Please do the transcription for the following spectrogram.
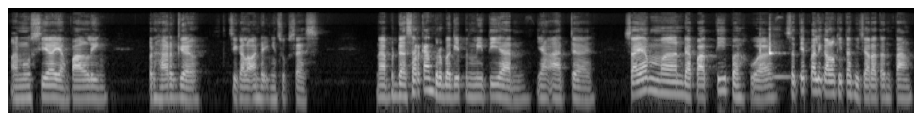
manusia yang paling berharga jika Anda ingin sukses. Nah, berdasarkan berbagai penelitian yang ada, saya mendapati bahwa setiap kali kalau kita bicara tentang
